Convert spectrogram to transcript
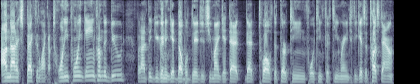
I'm not expecting like a 20 point game from the dude, but I think you're going to get double digits. You might get that that 12 to 13, 14, 15 range. If he gets a touchdown,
